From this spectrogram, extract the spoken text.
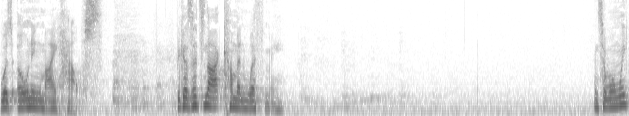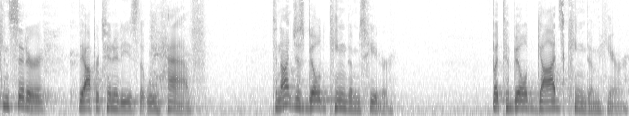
was owning my house. Because it's not coming with me. And so when we consider the opportunities that we have to not just build kingdoms here, but to build God's kingdom here,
